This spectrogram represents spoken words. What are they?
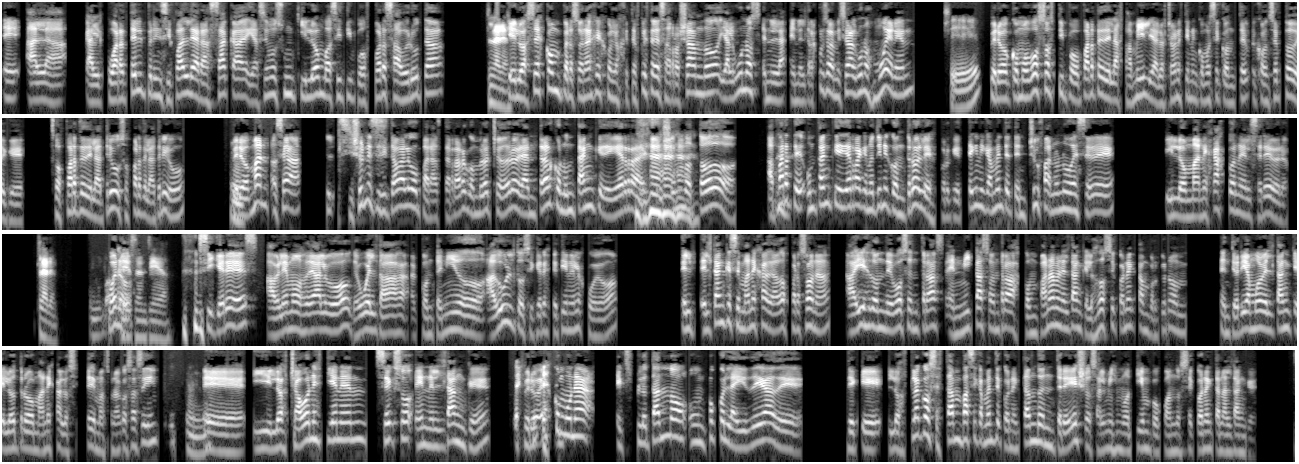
eh, a la, al cuartel principal de Arasaka y hacemos un quilombo así tipo fuerza bruta, Claro. que lo haces con personajes con los que te fuiste desarrollando y algunos en, la- en el transcurso de la misión, algunos mueren Sí. pero como vos sos tipo parte de la familia, los chavales tienen como ese concepto de que sos parte de la tribu, sos parte de la tribu. Pero, man, o sea, si yo necesitaba algo para cerrar con broche de oro, era entrar con un tanque de guerra destruyendo todo. Aparte, un tanque de guerra que no tiene controles, porque técnicamente te enchufan un USB y lo manejas con el cerebro. Claro, Bueno, si querés, hablemos de algo, de vuelta, contenido adulto, si querés que tiene el juego. El, el tanque se maneja de a dos personas. Ahí es donde vos entrás. En mi caso, entrabas con Panam en el tanque. Los dos se conectan porque uno, en teoría, mueve el tanque, el otro maneja los sistemas, una cosa así. Mm. Eh, y los chabones tienen sexo en el tanque, pero es como una. explotando un poco la idea de, de que los flacos están básicamente conectando entre ellos al mismo tiempo cuando se conectan al tanque.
